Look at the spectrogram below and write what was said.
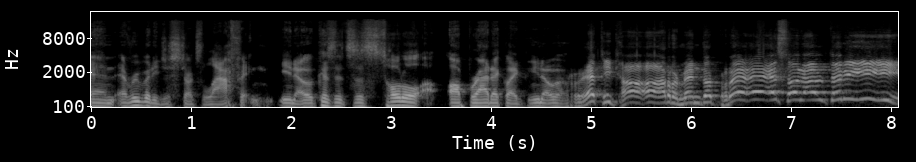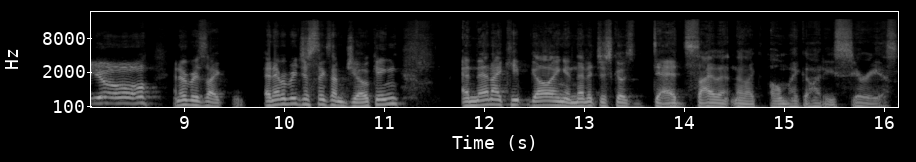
and everybody just starts laughing, you know, because it's this total operatic, like, you know, and everybody's like, and everybody just thinks I'm joking. And then I keep going, and then it just goes dead silent. And they're like, oh my God, he's serious.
